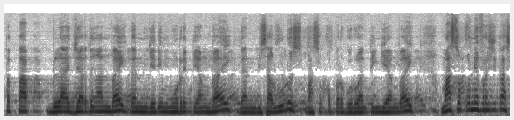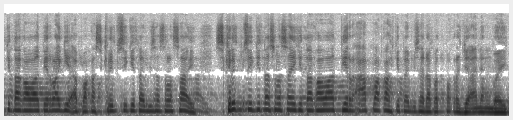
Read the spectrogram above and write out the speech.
tetap belajar dengan baik dan menjadi murid yang baik dan bisa lulus masuk ke perguruan tinggi yang baik. Masuk universitas kita khawatir lagi apakah skripsi kita bisa selesai. Skripsi kita selesai kita khawatir apakah kita bisa dapat pekerjaan yang baik.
